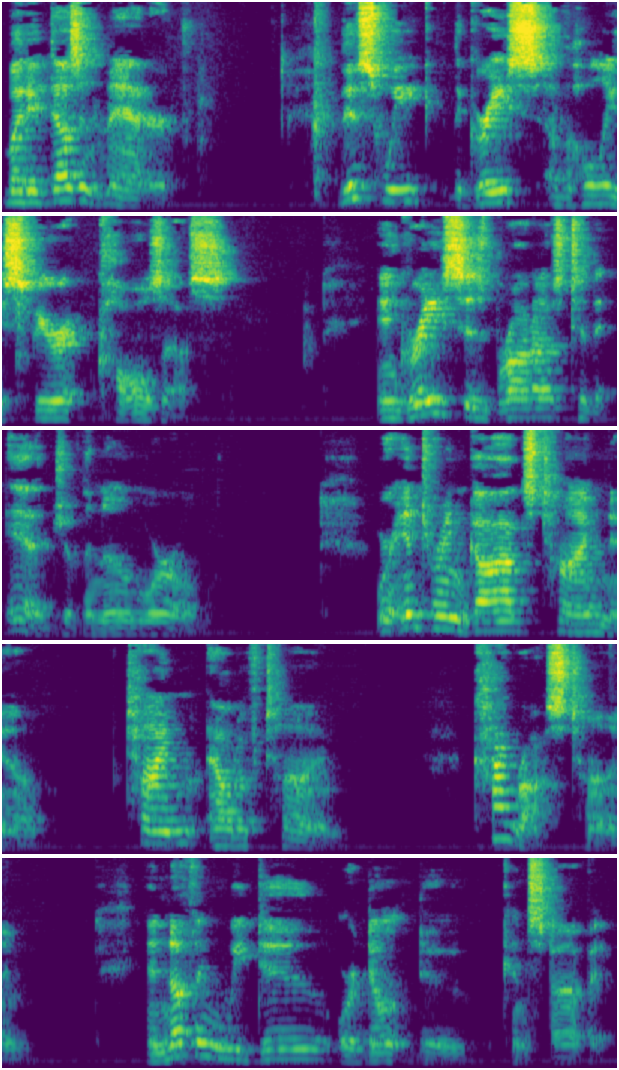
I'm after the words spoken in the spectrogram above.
But it doesn't matter. This week, the grace of the Holy Spirit calls us. And grace has brought us to the edge of the known world. We're entering God's time now, time out of time, kairos time, and nothing we do or don't do can stop it.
